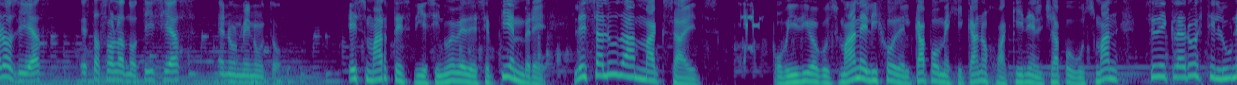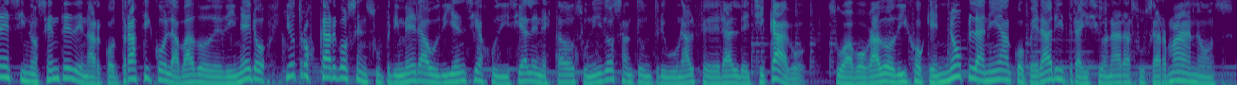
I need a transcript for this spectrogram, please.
Buenos días, estas son las noticias en un minuto. Es martes 19 de septiembre. Les saluda Max Sides. Ovidio Guzmán, el hijo del capo mexicano Joaquín El Chapo Guzmán, se declaró este lunes inocente de narcotráfico, lavado de dinero y otros cargos en su primera audiencia judicial en Estados Unidos ante un tribunal federal de Chicago. Su abogado dijo que no planea cooperar y traicionar a sus hermanos.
